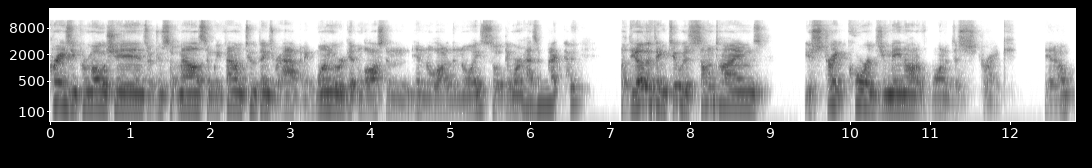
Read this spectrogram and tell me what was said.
crazy promotions or do something else. And we found two things were happening. One, we were getting lost in, in a lot of the noise. So they weren't as mm-hmm. effective. But the other thing too is sometimes you strike chords you may not have wanted to strike, you know?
